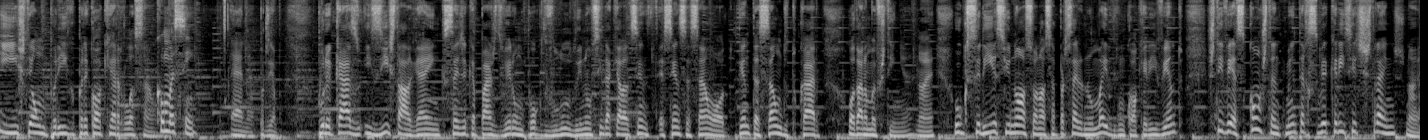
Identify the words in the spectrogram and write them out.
E isto é um perigo para qualquer relação. Como assim? Ana, por exemplo, por acaso existe alguém que seja capaz de ver um pouco de veludo e não sinta aquela sensação ou tentação de tocar ou dar uma festinha, não é? O que seria se o nosso ou a nossa parceira, no meio de um qualquer evento, estivesse constantemente a receber carícias de estranhos, não é?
